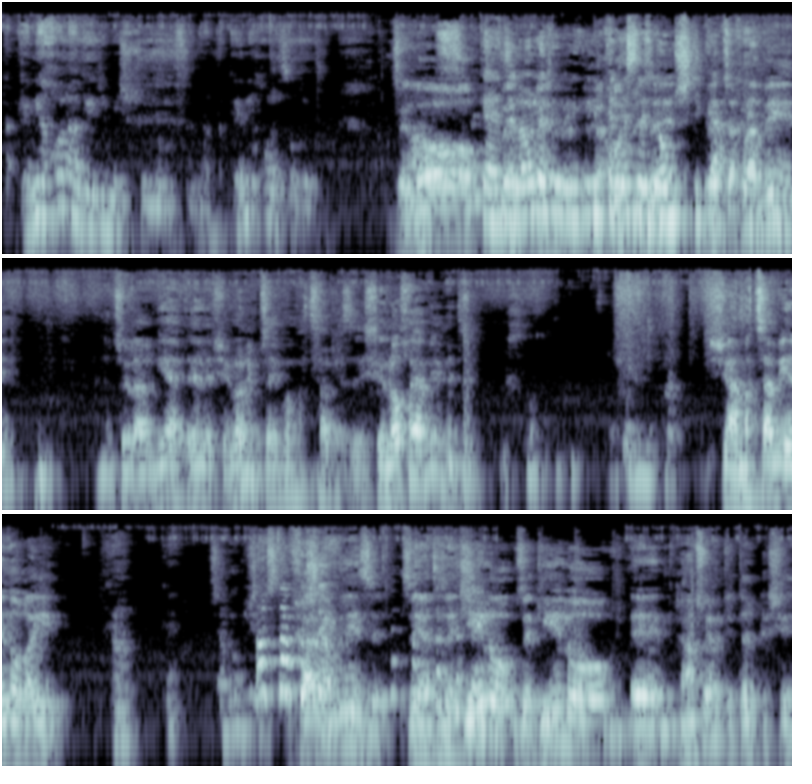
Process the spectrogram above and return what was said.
אתה כן יכול להגיד למישהו שהוא לא בסדר, אתה כן יכול לעשות את זה. זה לא... כן, ו- זה לא ו- להיכנס לדום שתיקה. וצריך להבין, אני רוצה להרגיע את אלה שלא נמצאים במצב הזה, שלא חייבים את זה. שהמצב יהיה נוראי. עכשיו אפשר. גם בלי זה. זה, זה. כאילו, זה כאילו, אה, מבחינה מסוימת יותר קשה.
